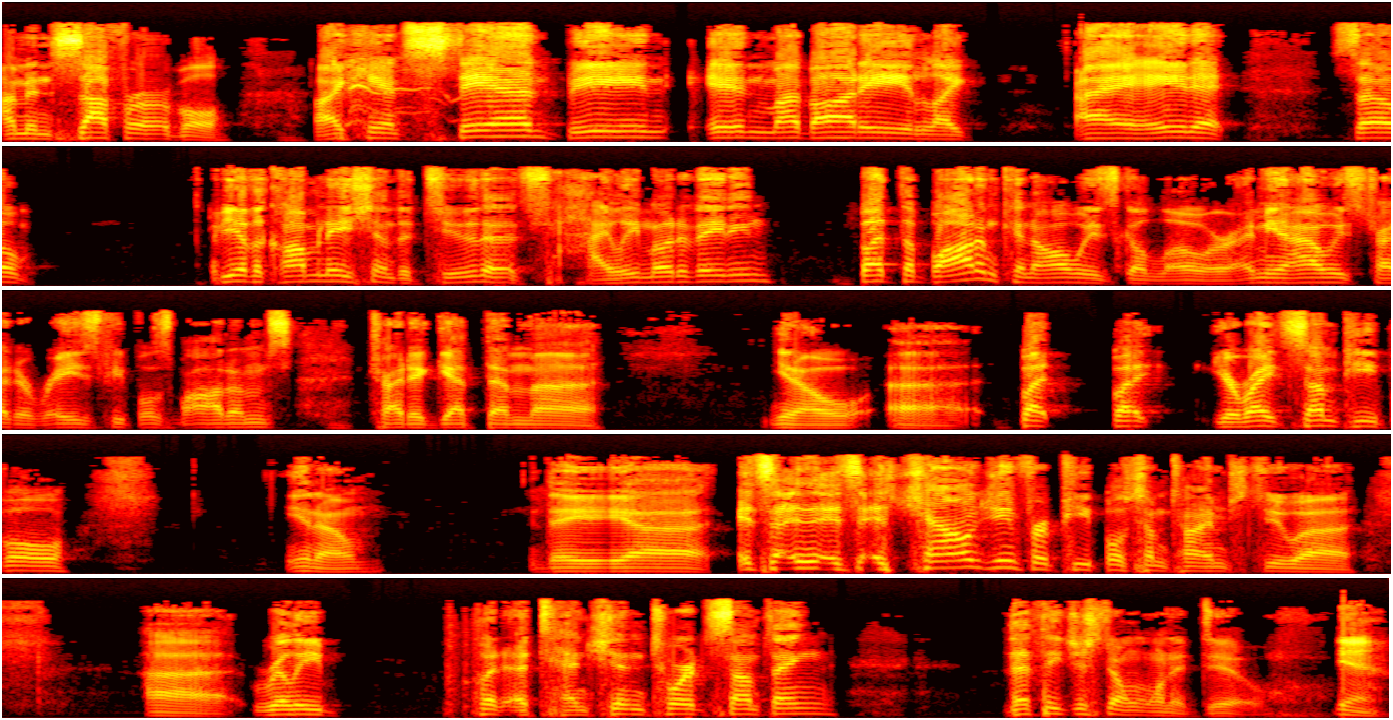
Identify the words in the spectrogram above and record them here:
I'm insufferable. I can't stand being in my body. Like I hate it. So if you have a combination of the two, that's highly motivating. But the bottom can always go lower. I mean, I always try to raise people's bottoms, try to get them. Uh, you know, uh, but but you're right. Some people, you know, they uh, it's it's it's challenging for people sometimes to uh, uh, really put attention towards something that they just don't want to do. Yeah,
